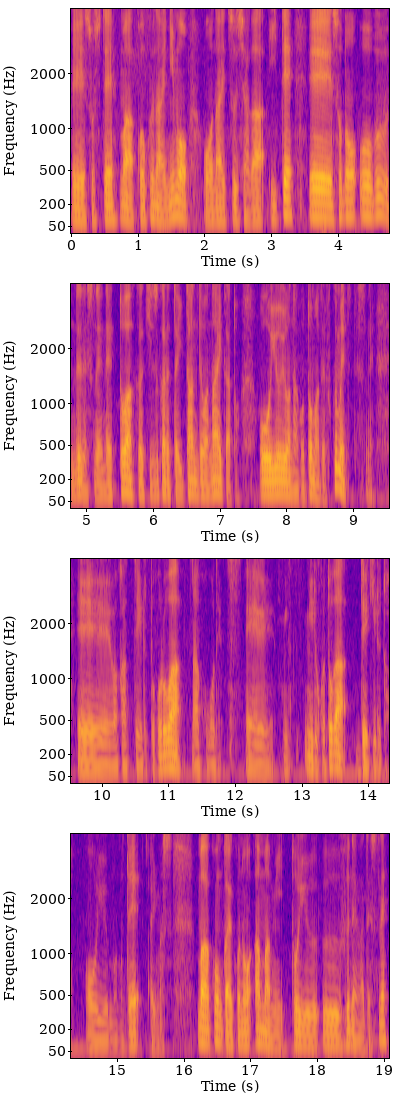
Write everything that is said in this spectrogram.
えー、そして、まあ、国内にも内通者がいて、えー、その部分でですねネットワークが築かれていたんではないかというようなことまで含めてですね、えー、分かっているところはここで、えー、見ることができると。いうものであります。まあ、今回この奄美という船がですね、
